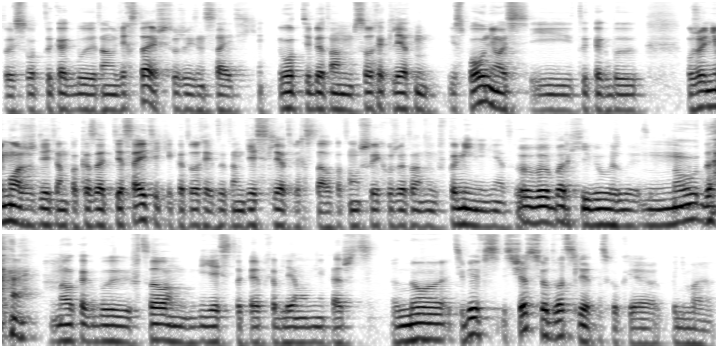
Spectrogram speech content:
То есть вот ты как бы там верстаешь всю жизнь сайтики, и вот тебе там 40 лет исполнилось, и ты как бы уже не можешь детям показать те сайтики, которые ты там 10 лет верстал, потому что их уже там в помине нет. В веб-архиве можно найти. Ну да, но как бы в целом есть такая проблема, мне кажется. Но тебе сейчас всего 20 лет, насколько я понимаю.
